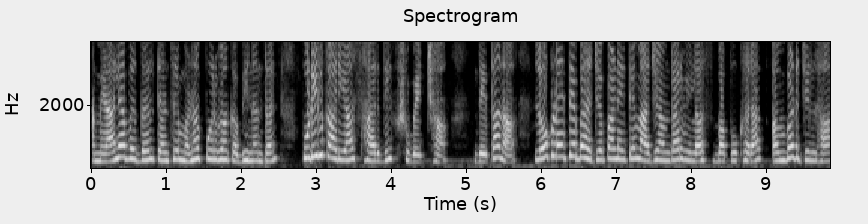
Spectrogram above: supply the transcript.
मिळाल्याबद्दल त्यांचे मनपूर्वक अभिनंदन पुढील कार्यास हार्दिक शुभेच्छा देताना लोकनेते भाजपा नेते माजी आमदार विलास बापू खरात अंबड जिल्हा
